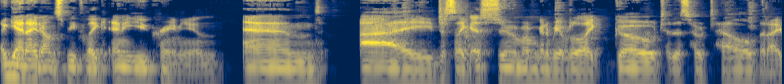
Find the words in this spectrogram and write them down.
Again, I don't speak like any Ukrainian and I just like assume I'm gonna be able to like go to this hotel that I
